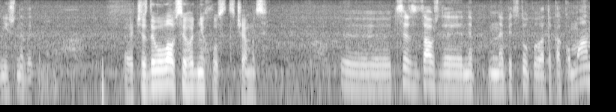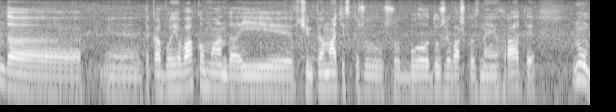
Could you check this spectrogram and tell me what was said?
ніж не виконано. Чи здивував сьогодні хуст чимось? Е, Це завжди не, підступила така команда, е, така бойова команда. І в чемпіонаті скажу, що було дуже важко з нею грати. Ну,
